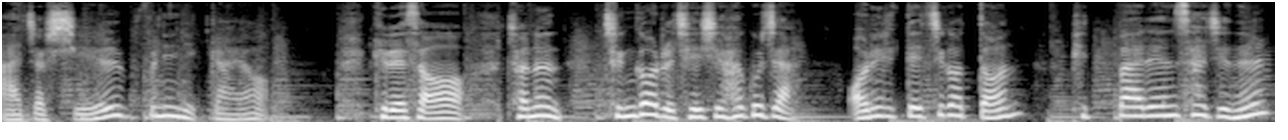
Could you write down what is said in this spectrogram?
아저씨일 뿐이니까요. 그래서 저는 증거를 제시하고자 어릴 때 찍었던 빛바랜 사진을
